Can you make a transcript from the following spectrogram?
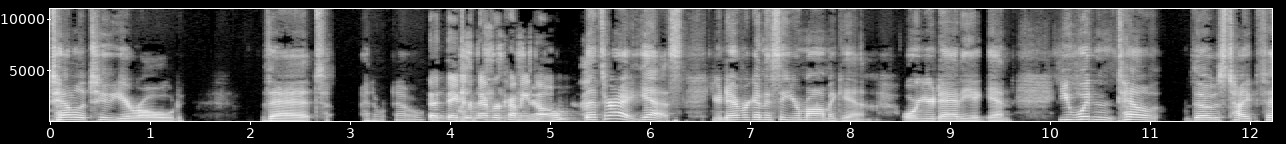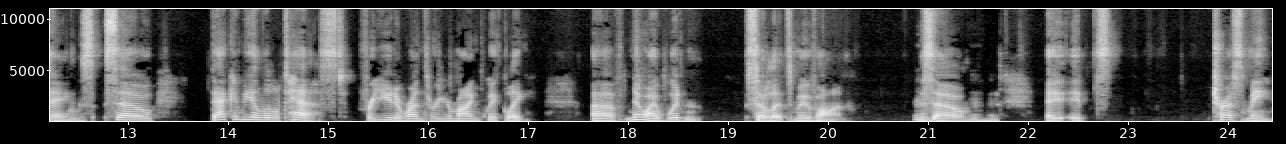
tell a two year old that I don't know. That they were never coming home? That's right. Yes. You're never going to see your mom again or your daddy again. You wouldn't tell those type things. So that can be a little test for you to run through your mind quickly of, no, I wouldn't. So let's move on. Mm-hmm. So mm-hmm. It, it's, trust me,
